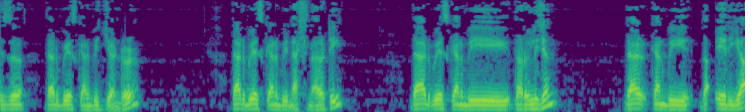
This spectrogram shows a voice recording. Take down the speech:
is that base can be gender that base can be nationality that base can be the religion that can be the area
